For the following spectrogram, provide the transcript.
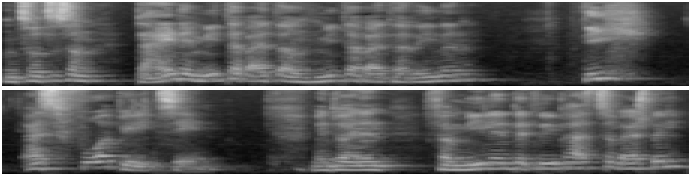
und sozusagen deine Mitarbeiter und Mitarbeiterinnen dich als Vorbild sehen. Wenn du einen Familienbetrieb hast zum Beispiel,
